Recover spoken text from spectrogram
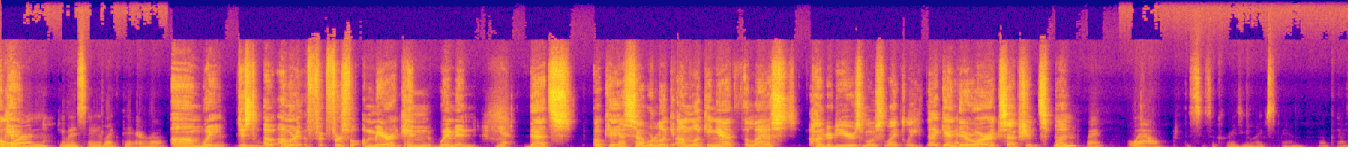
Okay. born. Do you want to say like the era? Um, wait, just I, I want to first of all, American women. Yeah. That's okay. That's so we're looking. I'm looking at the last hundred years, most likely. Again, Yeah. there are exceptions, but Mhm, right. Wow, this is a crazy lifespan. Okay.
